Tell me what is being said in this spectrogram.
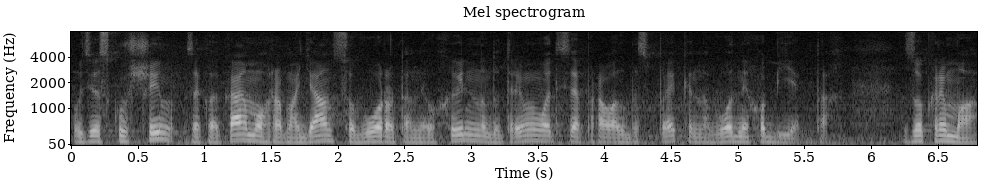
У зв'язку з чим закликаємо громадян суворо та неухильно дотримуватися правил безпеки на водних об'єктах. Зокрема,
